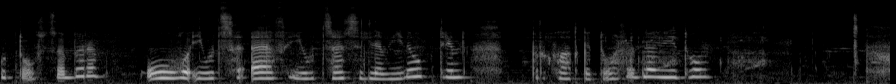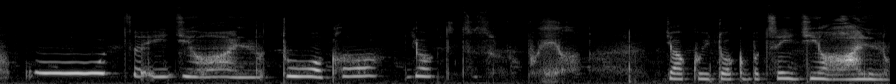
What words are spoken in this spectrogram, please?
Ото все беремо. О, і оце F, і оце все для відео потрібно. Прокладки теж для відео. О, це ідеально, Тока. Як ти це зробила? Дякую, Тока, бо це ідеально.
